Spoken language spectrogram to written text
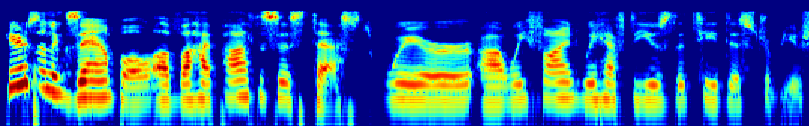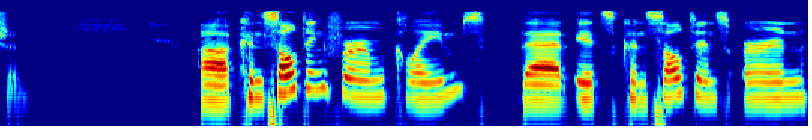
Here's an example of a hypothesis test where uh, we find we have to use the t-distribution. A consulting firm claims that its consultants earn,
